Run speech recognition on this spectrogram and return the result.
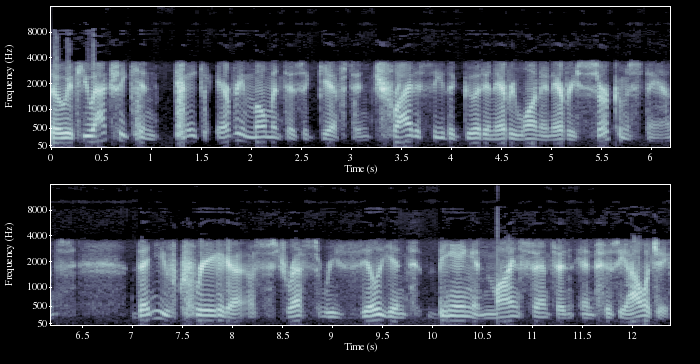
So if you actually can take every moment as a gift and try to see the good in everyone in every circumstance, then you've created a, a stress resilient being and mindset and, and physiology.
